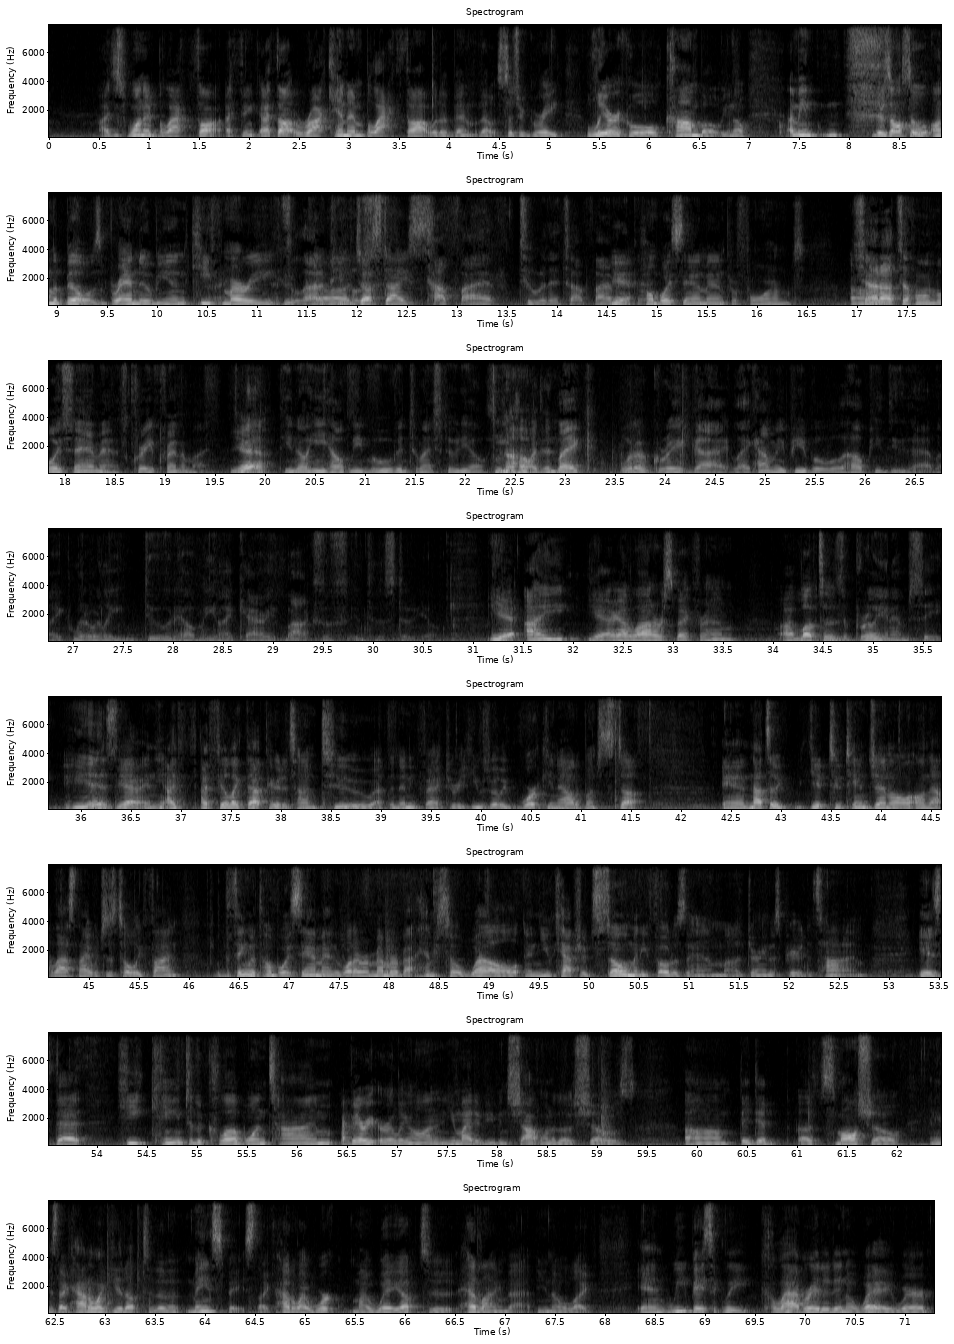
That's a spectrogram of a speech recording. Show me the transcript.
I just wanted Black Thought. I think I thought Rakim and Black Thought would have been that was such a great lyrical combo. You know, I mean, there's also on the bill was Brand Nubian, Keith right. Murray, That's who, a lot of uh, Just Ice, top five, two of their top five. Yeah, Homeboy Sandman performed. Shout um, out to Homeboy Sandman. It's a great friend of mine. Yeah. Do you know he helped me move into my studio? He, no, I didn't. Like what a great guy. Like how many people will help you do that? Like literally dude help me like carry boxes into the studio. Yeah, I yeah, I got a lot of respect for him. I'd love to. He's a brilliant MC. He is, yeah, and he, I I feel like that period of time too at the Knitting Factory, he was really working out a bunch of stuff. And not to get too tangential on that last night, which is totally fine. The thing with Homeboy Sandman, what I remember about him so well, and you captured so many photos of him uh, during this period of time, is that he came to the club one time very early on, and you might have even shot one of those shows. Um, they did a small show, and he was like, "How do I get up to the main space? Like, how do I work my way up to headlining that? You know, like." And we basically collaborated in a way where,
